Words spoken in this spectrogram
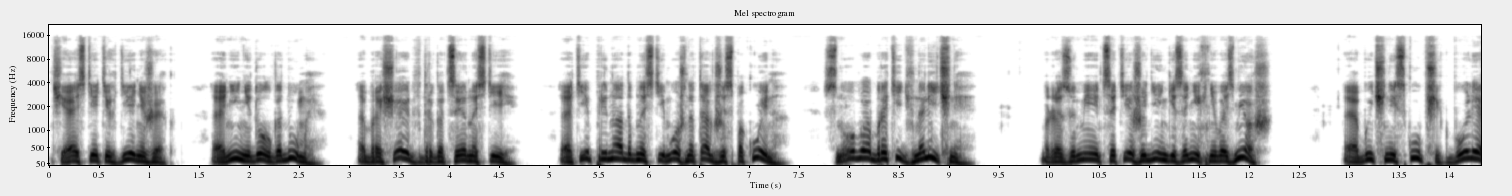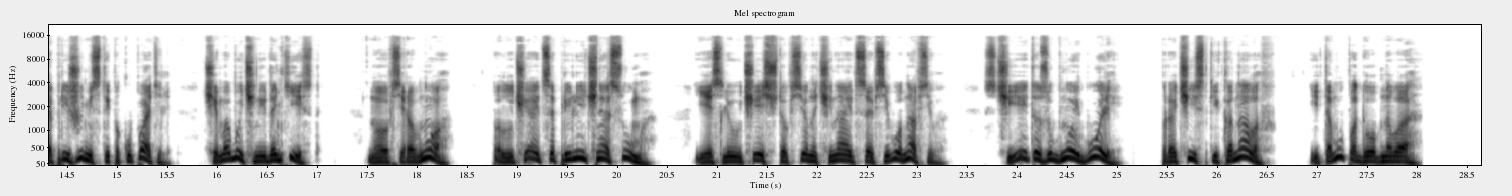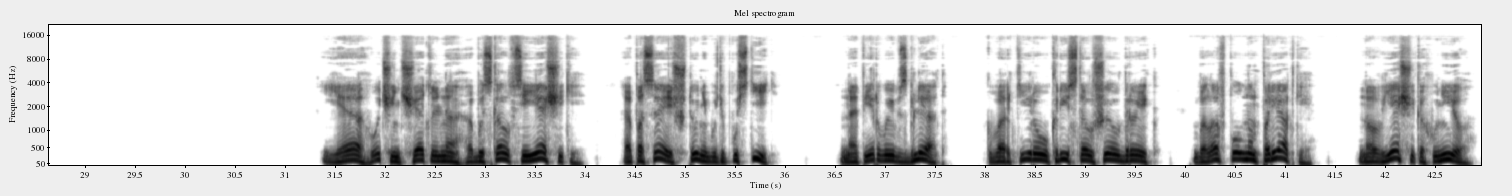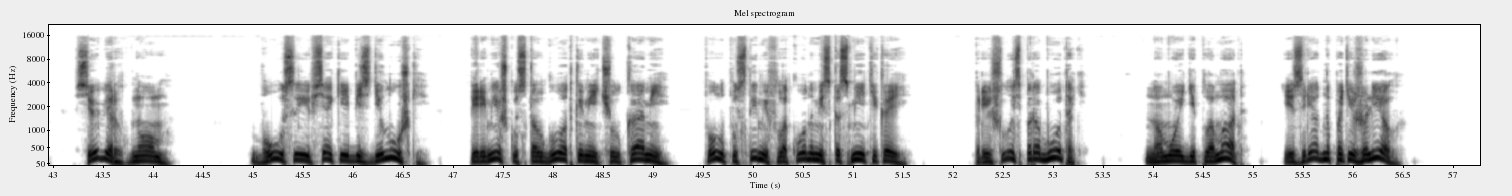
Часть этих денежек они, недолго думая, обращают в драгоценности, а те при надобности можно также спокойно снова обратить в наличные. Разумеется, те же деньги за них не возьмешь. Обычный скупщик более прижимистый покупатель, чем обычный дантист, но все равно получается приличная сумма, если учесть, что все начинается всего-навсего с чьей-то зубной боли, прочистки каналов и тому подобного. Я очень тщательно обыскал все ящики, опасаясь что-нибудь упустить. На первый взгляд, квартира у Кристал Шелдрейк была в полном порядке, но в ящиках у нее все вверх дном. Бусы и всякие безделушки, перемешку с колготками, чулками, полупустыми флаконами с косметикой. Пришлось поработать, но мой дипломат изрядно потяжелел.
